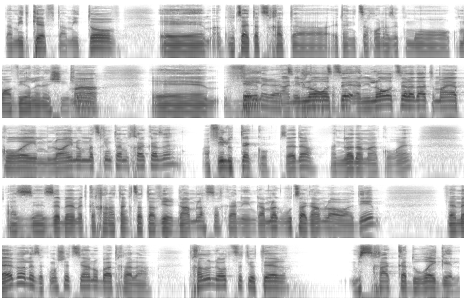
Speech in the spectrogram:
תמיד כיף, תמיד טוב. אה, הקבוצה הייתה צריכה את הניצחון הזה כמו כמו אוויר לנשימה. היה ואני צריך את לא. רוצה- אני לא רוצה לדעת מה היה קורה אם לא היינו מנצחים את המשחק הזה, אפילו תיקו, בסדר? אני לא יודע מה היה קורה. אז אה, זה באמת ככה נתן קצת אוויר גם לשחקנים, גם לקבוצה, גם לאוהדים. ומעבר לזה, כמו שציינו בהתחלה, התחלנו לראות קצת יותר משחק כדורגל,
